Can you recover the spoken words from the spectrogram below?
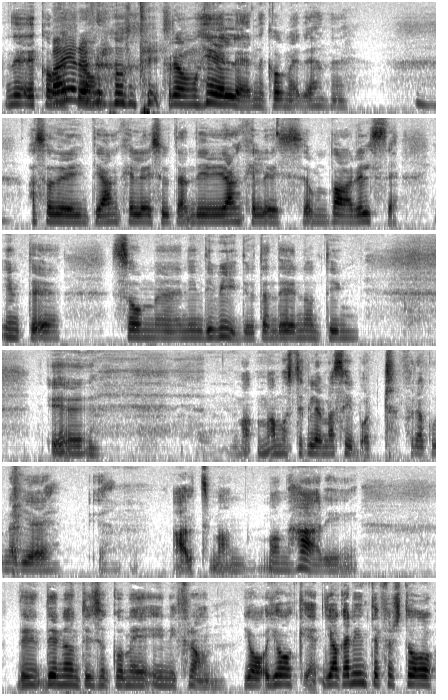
Det Vad kommer är det från, för någonting? från Helen. Kommer det. Alltså det är inte Angeles utan det är Angeles som varelse. Inte som en individ utan det är någonting eh, man, man, måste glömma sig bort för att kunna ge eh, allt man, man har. I, det, det är någonting som kommer inifrån. Jag, jag, jag kan inte förstå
